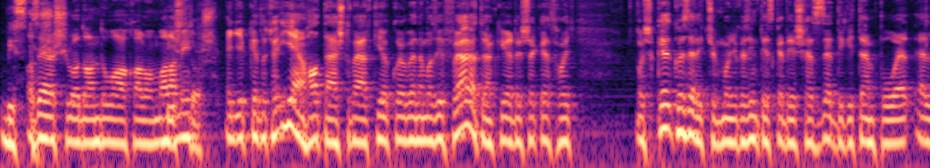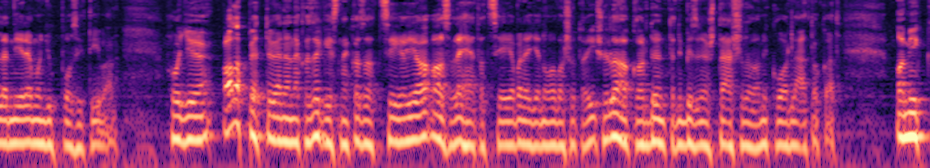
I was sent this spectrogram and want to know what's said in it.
Biztos. Az első adandó alkalommal, Biztos. ami egyébként, hogyha ilyen hatást vált ki, akkor bennem azért felvetően kérdéseket, hogy most közelítsünk mondjuk az intézkedéshez az eddigi tempó ellenére mondjuk pozitívan. Hogy alapvetően ennek az egésznek az a célja, az lehet a célja, van egy ilyen olvasata is, hogy le akar dönteni bizonyos társadalmi korlátokat, amik,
